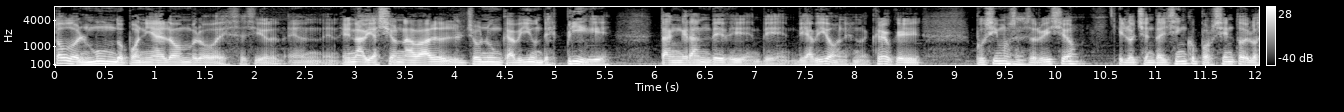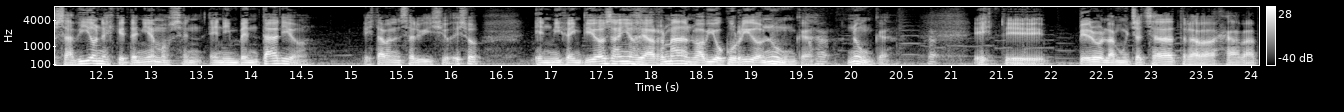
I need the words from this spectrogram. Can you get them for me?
todo el mundo ponía el hombro, es decir, en, en- en aviación naval yo nunca vi un despliegue tan grande de, de- de aviones. ¿no? Creo que pusimos en servicio el 85% de los aviones que teníamos en, en inventario estaban en servicio. Eso en mis 22 años de armada no había ocurrido nunca, Claro. nunca. Claro. Este, pero la muchachada trabajaba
